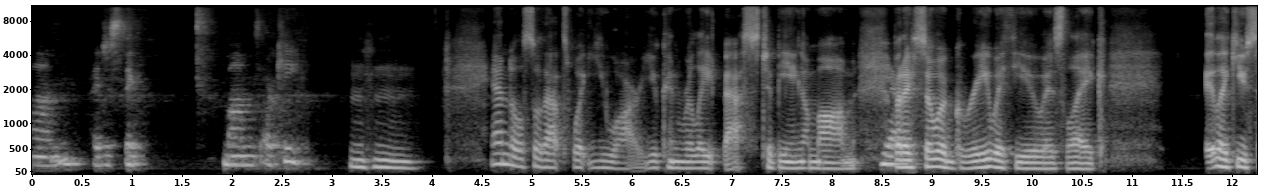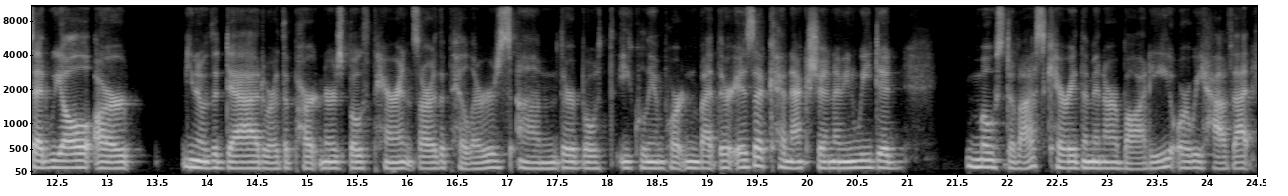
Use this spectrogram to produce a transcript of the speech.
Um, I just think moms are key. Mm-hmm. And also, that's what you are. You can relate best to being a mom. Yeah. But I so agree with you, is like, like you said, we all are, you know, the dad or the partners, both parents are the pillars. Um, they're both equally important, but there is a connection. I mean, we did most of us carry them in our body or we have that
